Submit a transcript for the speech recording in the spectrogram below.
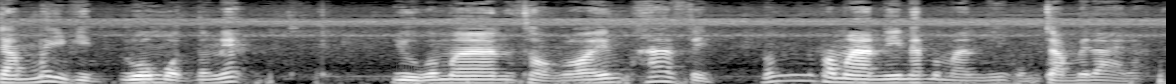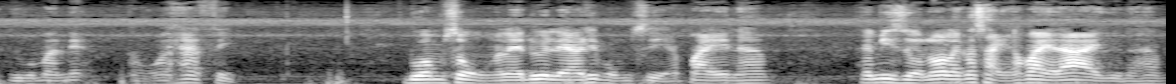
จำไม่ผิดรวมหมดตรงเนี้ยอยู่ประมาณสองร้อยห้าสิบประมาณนี้นะประมาณนี้ผมจำไม่ได้ละอยู่ประมาณเนี้ยสองร้อยห้าสิบ รวมส่งอะไรด้วยแล้วที่ผมเสียไปนะครับ ถ้ามีส่วนลดอะไรก็ใส่เข้าไปได้อยู่นะครับ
